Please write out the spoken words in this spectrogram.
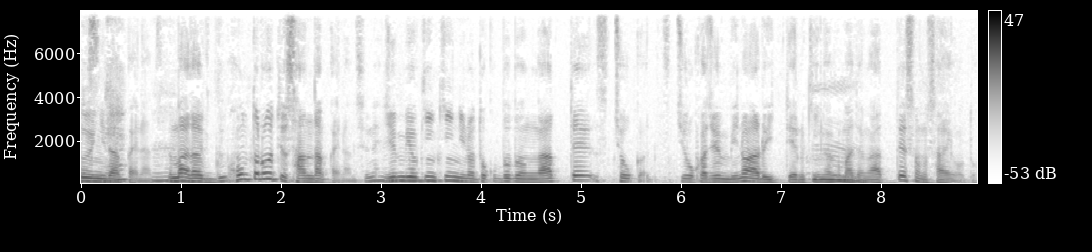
ね。そういう2段階なんです、うん、まあ、本当のこというと3段階なんですよね、準備預金金利のとこ部分があって超過超過準備のある一定の金額までがあって、その最後と。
